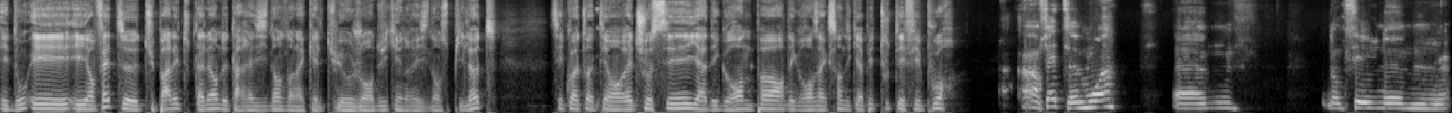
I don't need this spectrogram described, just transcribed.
Et, donc, et, et en fait, tu parlais tout à l'heure de ta résidence dans laquelle tu es aujourd'hui, qui est une résidence pilote. C'est quoi, toi? Tu es en rez-de-chaussée, il y a des grandes portes, des grands accès handicapés, tout est fait pour? En fait, moi, donc c'est une,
